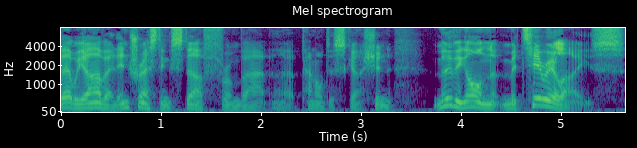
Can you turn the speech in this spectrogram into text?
There we are then. Interesting stuff from that uh, panel discussion. Moving on, Materialise.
